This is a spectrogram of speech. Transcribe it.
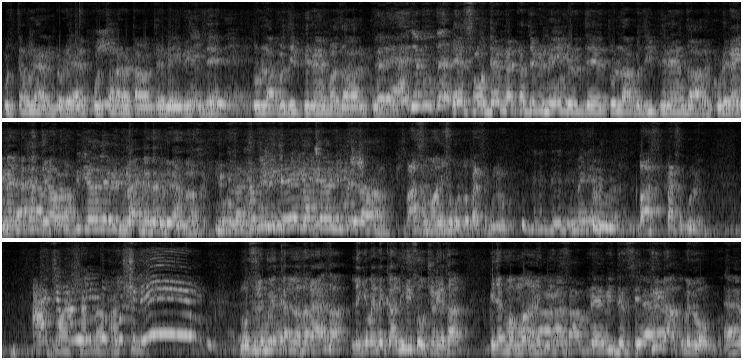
ਪੁੱਤਰ ਲੈਣ ਟੁਰਿਆ ਇਹ ਪੁੱਤਰ ਹਟਾਉਣ ਤੇ ਨਹੀਂ ਵਿਕਦੇ ਤੂੰ ਲੱਭਦੀ ਫਿਰੇ ਬਾਜ਼ਾਰ ਕੁੜੇ ਫਿਰ ਇਹ ਜੇ ਪੁੱਤਰ- ਇਹ ਸੌਦੇ ਨਕਦ ਵੀ ਨਹੀਂ ਮਿਲਦੇ ਤੂੰ ਲੱਭਦੀ ਫਿਰੇ ਉਧਾਰ ਕੁੜੇ ਨਹੀਂ, ਮੈਂ ਨਕਦ ਦਿਆਂਗਾ। ਰੁਪਈਆ ਦੇ ਵੀ ਮੈਂ ਨਕਦ ਦਿਆਂਗਾ। ਤੂੰ ਨਕਦ ਵੀ ਦੇਗਾ ਤੇ ਨਹੀਂ ਮਿਲਣਾ बस वही छोड़ दो पैसे पूरे बस पैसे पूरे माशाल्लाह माशाल्लाह मुस्लिम मुझे कल नज़र आया था लेकिन मैंने कल ही सोच लिया था अच्छा। कि जब मम्मा आएँगे साहब ने भी दसिया फिर आपको मिलवाऊँगा। ए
